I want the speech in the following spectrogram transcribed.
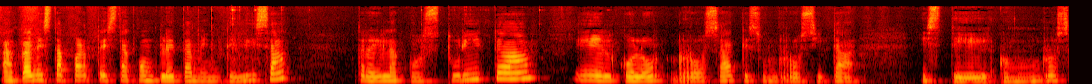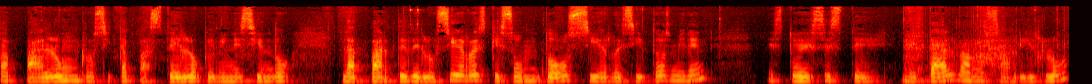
Acá en esta parte está completamente lisa. Trae la costurita. El color rosa, que es un rosita, este, como un rosa palo, un rosita pastel, lo que viene siendo la parte de los cierres, que son dos cierrecitos, miren esto es este metal, vamos a abrirlo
